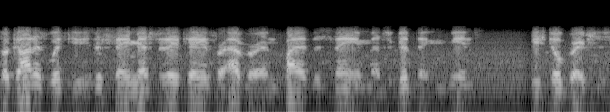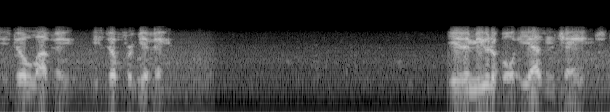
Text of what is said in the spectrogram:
but God is with you. He's the same yesterday, today, and forever. And by the same, that's a good thing. It means He's still gracious. He's still loving. He's still forgiving. He's immutable. He hasn't changed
